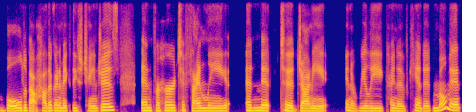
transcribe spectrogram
bold about how they're going to make these changes. And for her to finally admit to Johnny in a really kind of candid moment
